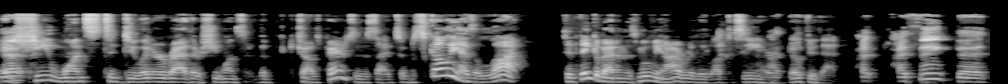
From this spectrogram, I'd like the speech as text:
And That- she wants to do it, or rather, she wants the child's parents to decide. So Scully has a lot to think about in this movie, and I really loved seeing her go through that. I I think that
